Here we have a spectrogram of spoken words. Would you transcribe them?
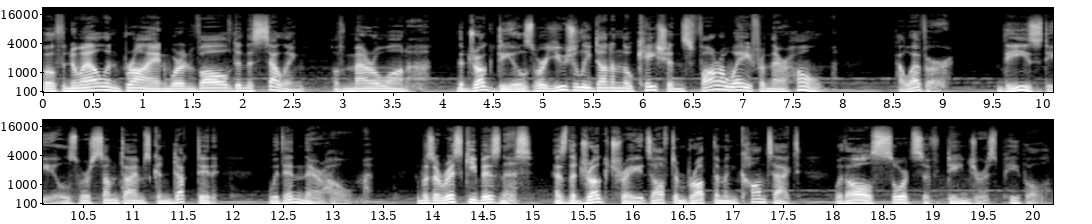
both Noele and Bryan were involved in the selling of marijuana. The drug deals were usually done in locations far away from their home. However, these deals were sometimes conducted within their home. It was a risky business, as the drug trades often brought them in contact with all sorts of dangerous people.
